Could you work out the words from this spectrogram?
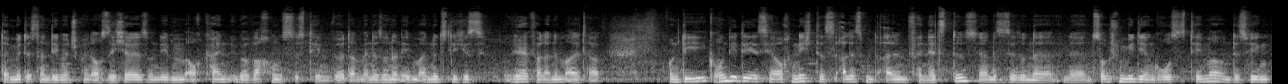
damit es dann dementsprechend auch sicher ist und eben auch kein Überwachungssystem wird am Ende, sondern eben ein nützliches Helferlein im Alltag. Und die Grundidee ist ja auch nicht, dass alles mit allem vernetzt ist. Ja, das ist ja so eine, eine Social Media ein großes Thema und deswegen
